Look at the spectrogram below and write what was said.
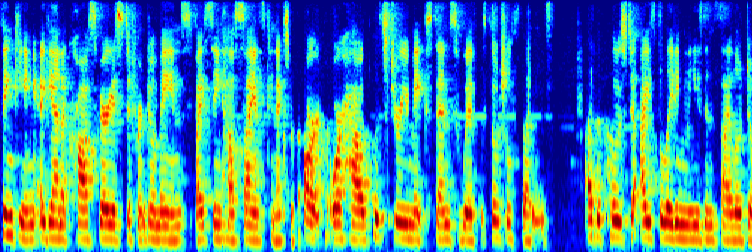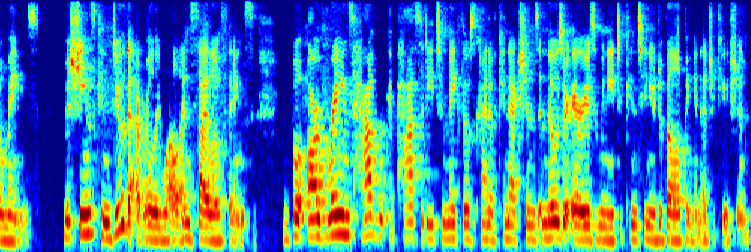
thinking again across various different domains by seeing how science connects with art or how history makes sense with social studies as opposed to isolating these in siloed domains. Machines can do that really well and silo things, but our brains have the capacity to make those kind of connections, and those are areas we need to continue developing in education.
